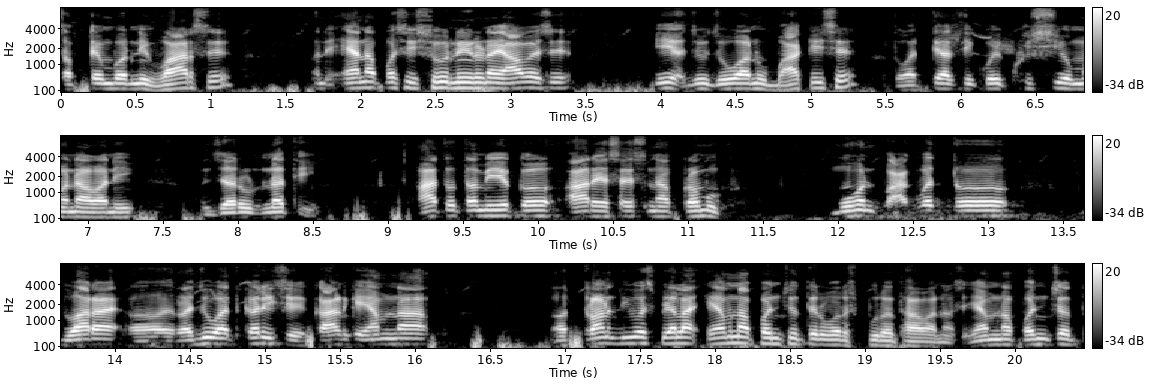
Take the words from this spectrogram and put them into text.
સપ્ટેમ્બરની વાર છે અને એના પછી શું નિર્ણય આવે છે એ હજુ જોવાનું બાકી છે. તો અત્યારથી કોઈ ખુશીઓ મનાવવાની જરૂર નથી. આ તો તમે એક આરએસએસના પ્રમુખ મોહન ભાગવત દ્વારા રજૂઆત કરી છે. કારણ કે એમના ત્રણ દિવસ પહેલાં એમના પંચોતેર વર્ષ પૂરા થવાના છે. એમના પંચોત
